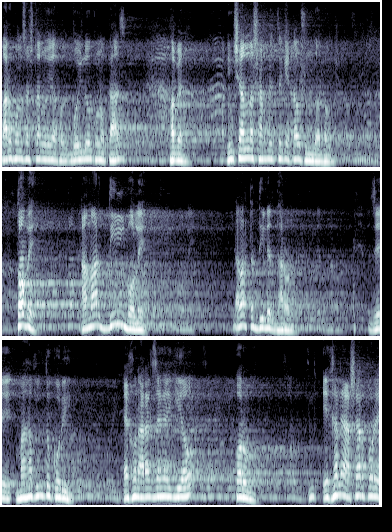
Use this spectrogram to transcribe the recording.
বারো পঞ্চাশটা লইয়া বইলেও কোনো কাজ হবে না। ইনশাল্লাহ সামনের থেকে এটাও সুন্দর হবে। তবে আমার দিল বলে আমার একটা দিলের ধারণা যে মাহফিল তো করি এখন আর এক জায়গায় গিয়েও করব। কিন্তু এখানে আসার পরে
